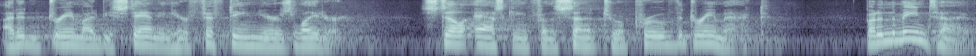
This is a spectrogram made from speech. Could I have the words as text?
I didn't dream I'd be standing here 15 years later, still asking for the Senate to approve the DREAM Act. But in the meantime,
